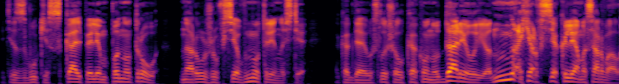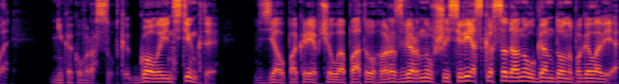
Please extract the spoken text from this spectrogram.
Эти звуки скальпелем по нутру, наружу все внутренности. А когда я услышал, как он ударил ее, нахер все клеммы сорвало. Никакого рассудка, голые инстинкты. Взял покрепче лопату, развернувшись, резко саданул гондону по голове.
